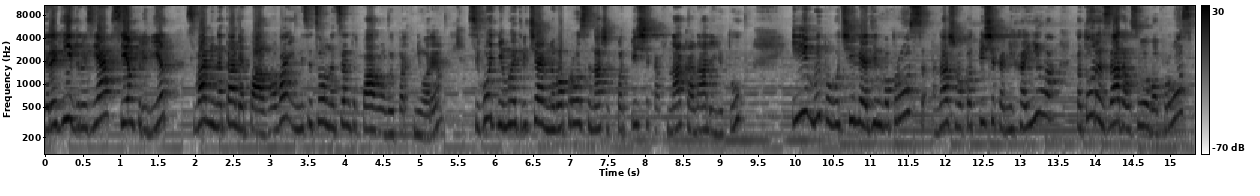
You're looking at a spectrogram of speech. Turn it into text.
Дорогие друзья, всем привет! С вами Наталья Павлова, инвестиционный центр Павловы и партнеры. Сегодня мы отвечаем на вопросы наших подписчиков на канале YouTube. И мы получили один вопрос нашего подписчика Михаила, который задал свой вопрос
